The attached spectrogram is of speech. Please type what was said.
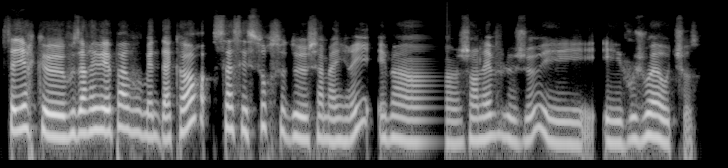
C'est-à-dire que vous n'arrivez pas à vous mettre d'accord, ça c'est source de chamaillerie, et ben j'enlève le jeu et, et vous jouez à autre chose.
